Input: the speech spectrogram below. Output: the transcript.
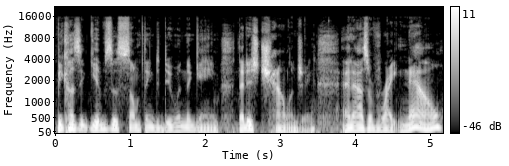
because it gives us something to do in the game that is challenging. And as of right now,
